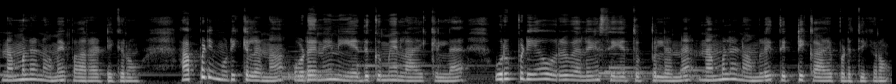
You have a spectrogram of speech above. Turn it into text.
நம்மளை நாமே பாராட்டிக்கிறோம். அப்படி முடிக்கலைன்னா உடனே நீ எதுக்குமே லாய்க்கில்ல உருப்படியாக ஒரு வேலையும் செய்ய துப்பில்லைன்னு நம்மளை நாமளே திட்டி காயப்படுத்திக்கிறோம்.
